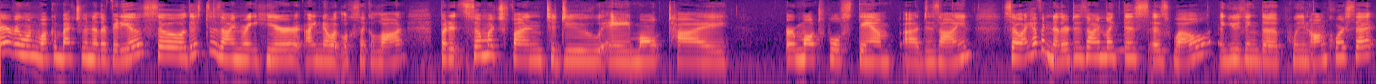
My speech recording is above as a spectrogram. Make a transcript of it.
Hi everyone, welcome back to another video. So this design right here, I know it looks like a lot, but it's so much fun to do a multi or multiple stamp uh, design. So I have another design like this as well using the Pueen Encore set.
